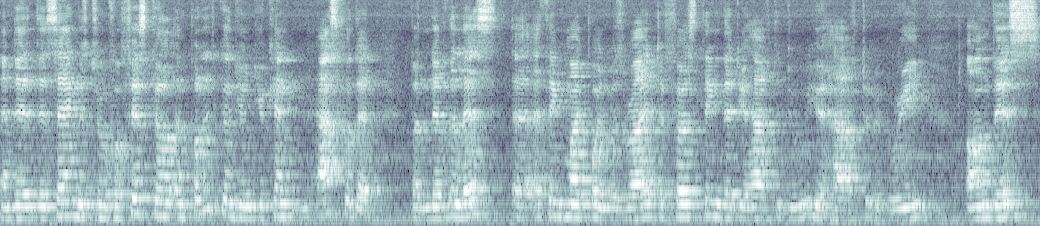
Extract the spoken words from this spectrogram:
And the, the same is true for fiscal and political union. You can ask for that, but nevertheless, uh, I think my point was right. The first thing that you have to do, you have to agree on this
